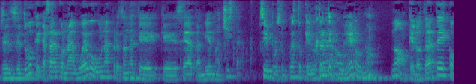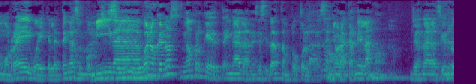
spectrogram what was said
Se, se tuvo que casar con a huevo una persona que, que sea también machista. Sí, por supuesto, que lo trate culero, ¿no? No, que lo trate como rey, güey, que le tenga su No comida. sí. Bueno, que no, no creo que tenga la necesidad tampoco la señora No, Canela no, no. De andar haciendo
